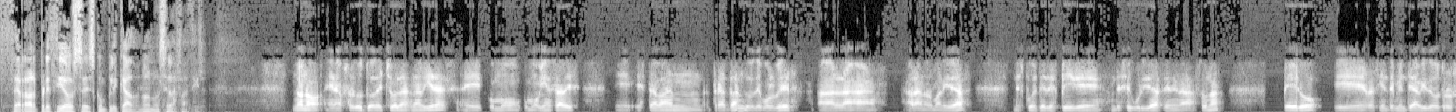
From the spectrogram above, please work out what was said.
cerrar precios es complicado, ¿no? No será fácil. No, no, en absoluto. De hecho, las navieras, eh, como, como bien sabes, eh, estaban tratando de volver a la, a la normalidad después del despliegue de seguridad en la zona, pero eh, recientemente ha habido otros,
